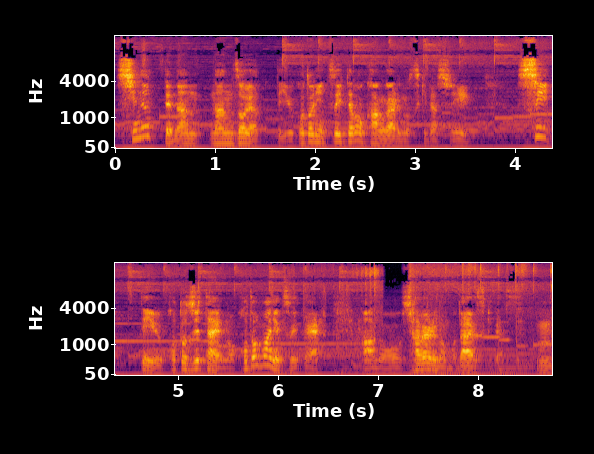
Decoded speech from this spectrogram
死ぬってなん、なんぞやっていうことについても考えるの好きだし、死っていうこと自体の言葉について、あの、喋るのも大好きです。うん。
